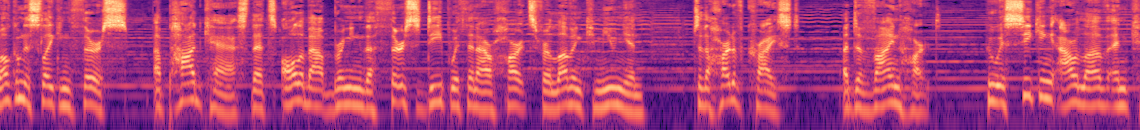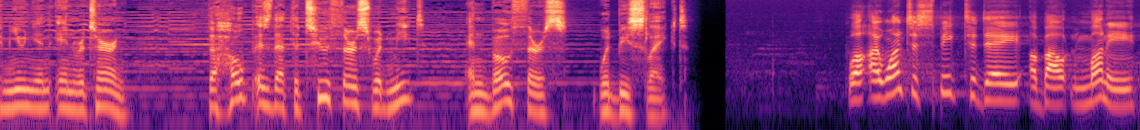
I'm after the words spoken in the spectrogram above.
Welcome to Slaking Thirst, a podcast that's all about bringing the thirst deep within our hearts for love and communion to the heart of Christ, a divine heart, who is seeking our love and communion in return. The hope is that the two thirsts would meet and both thirsts would be slaked. Well, I want to speak today about money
